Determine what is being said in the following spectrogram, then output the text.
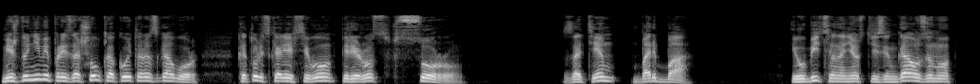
Между ними произошел какой-то разговор, который, скорее всего, перерос в ссору. Затем борьба. И убийца нанес Тизенгаузену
